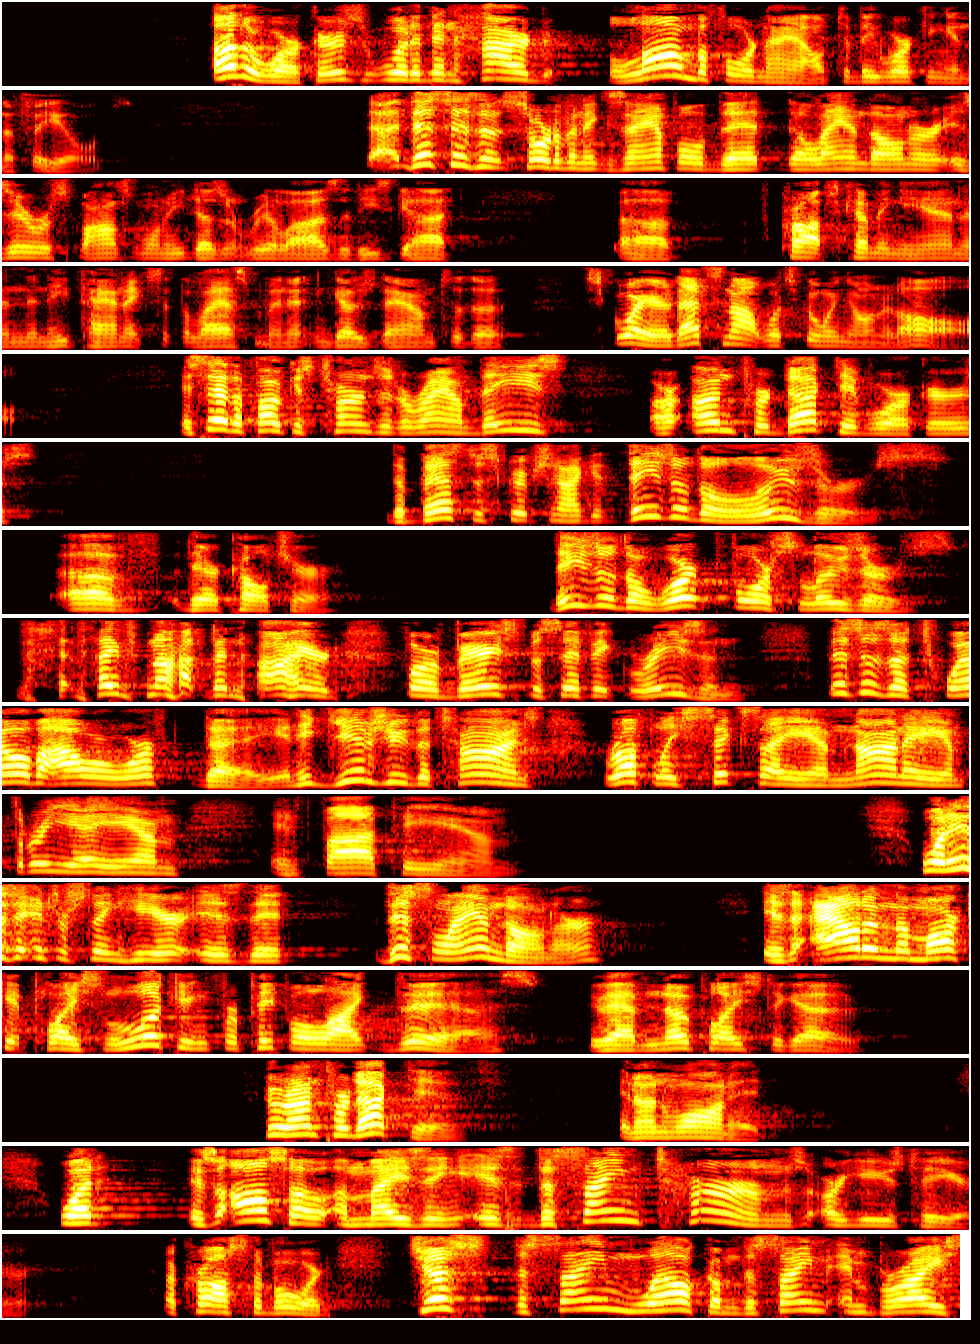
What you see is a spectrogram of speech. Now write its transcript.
Other workers would have been hired long before now to be working in the fields. Uh, this isn't sort of an example that the landowner is irresponsible and he doesn't realize that he's got uh, crops coming in and then he panics at the last minute and goes down to the square. That's not what's going on at all. Instead, the focus turns it around. These are unproductive workers. The best description I get, these are the losers of their culture. These are the workforce losers. They've not been hired for a very specific reason. This is a 12 hour work day, and he gives you the times roughly 6 a.m., 9 a.m., 3 a.m., and 5 p.m. What is interesting here is that this landowner is out in the marketplace looking for people like this who have no place to go, who are unproductive and unwanted. What is also amazing is the same terms are used here across the board. Just the same welcome, the same embrace,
